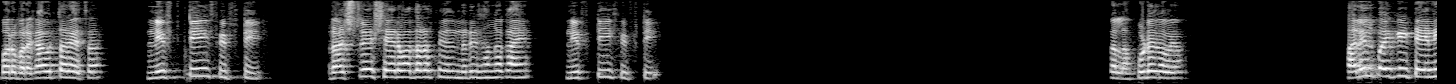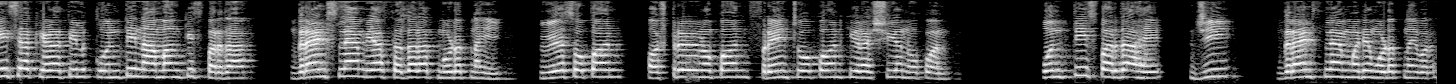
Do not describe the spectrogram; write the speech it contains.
बरोबर काय उत्तर यायचं? निफ्टी फिफ्टी. राष्ट्रीय शेअर बाजारातील निर्देशांक काय? निफ्टी फिफ्टी. चला पुढे जाऊया. खालीलपैकी टेनिस या खेळातील कोणती नामांकित स्पर्धा ग्रँड स्लॅम या सदरात मोडत नाही? US Open Australian Open French Open की रशियन ओपन? कोणती स्पर्धा आहे जी ग्रँड स्लॅममध्ये मोडत नाही बरं?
